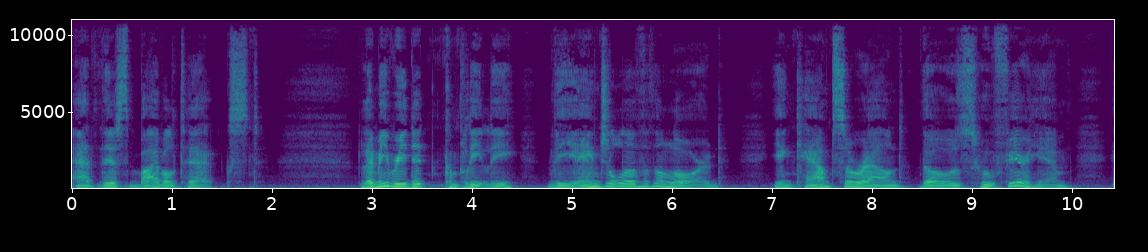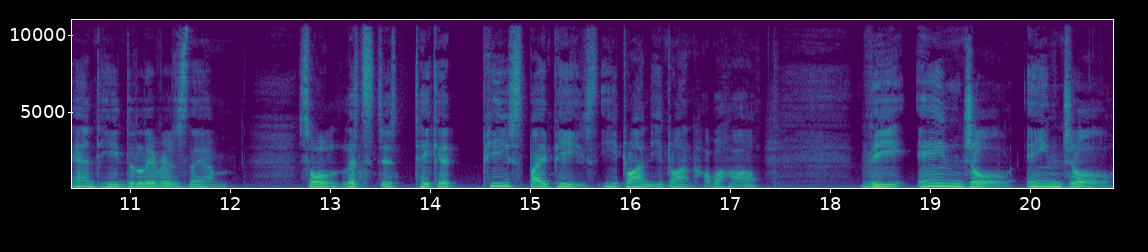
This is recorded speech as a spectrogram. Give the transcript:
at this Bible text. Let me read it completely. The angel of the Lord encamps around those who fear him, and he delivers them. So let's just take it piece by piece. 一段一段，好不好? The angel, angel.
